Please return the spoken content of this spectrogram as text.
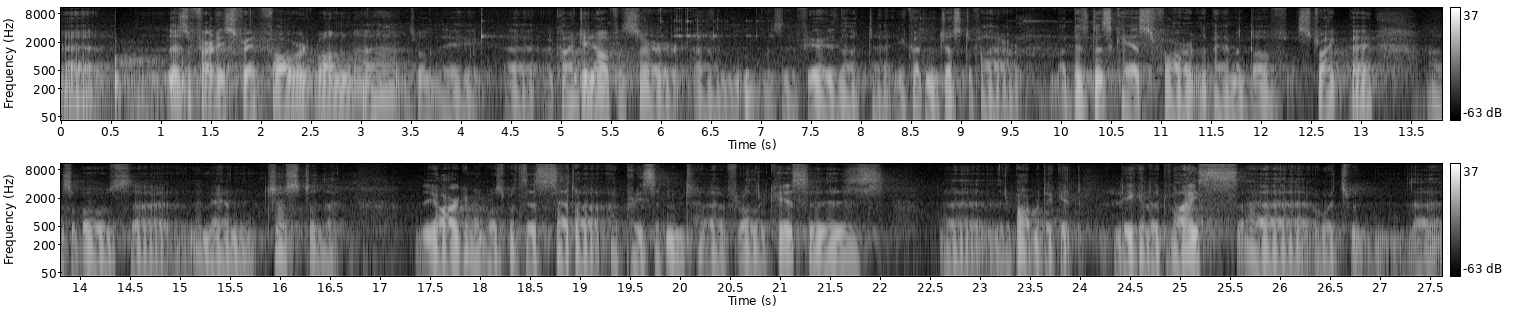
Uh, this is a fairly straightforward one. Uh, the uh, accounting officer um, was of the view that uh, you couldn't justify a business case for the payment of strike pay. I suppose uh, the main gist of the the argument was would this set a, a precedent uh, for other cases? Uh, the department did get legal advice, uh, which, would, uh,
